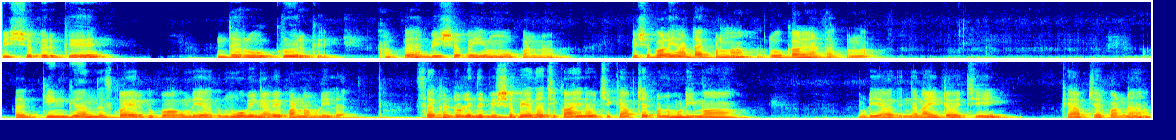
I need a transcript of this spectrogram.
பிஷப் இருக்குது இந்த ரூக்கும் இருக்குது அப்போ பிஷப்பையும் மூவ் பண்ண பிஷப்பாலையும் அட்டாக் பண்ணலாம் ரூக்காலையும் அட்டாக் பண்ணலாம். கிங்கு அந்த ஸ்கொயருக்கு போக முடியாது மூவிங்காகவே பண்ண முடியல. செகண்ட் ரூல் இந்த பிஷப் ஏதாச்சும் காயினை வச்சு கேப்சர் பண்ண முடியுமா? முடியாது. இந்த நைட்டை வச்சு கேப்சர் பண்ண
